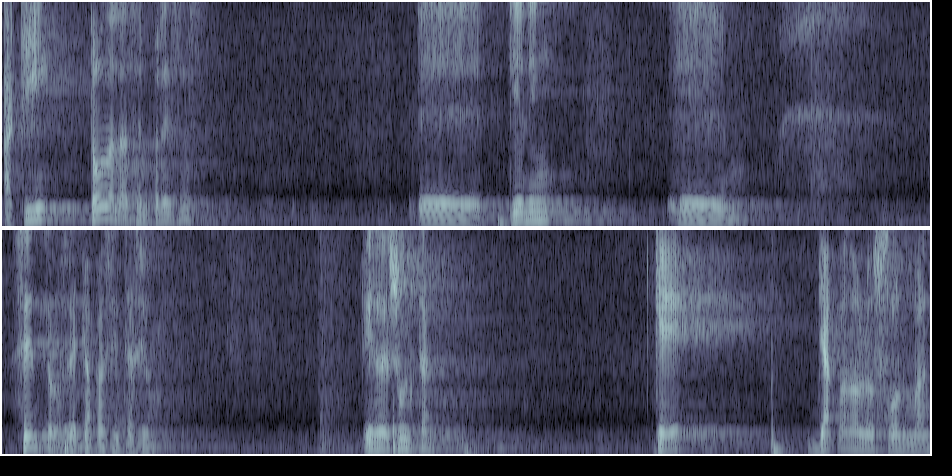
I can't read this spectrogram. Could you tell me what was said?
aquí todas las empresas eh, tienen eh, centros de capacitación y resulta que ya cuando los forman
